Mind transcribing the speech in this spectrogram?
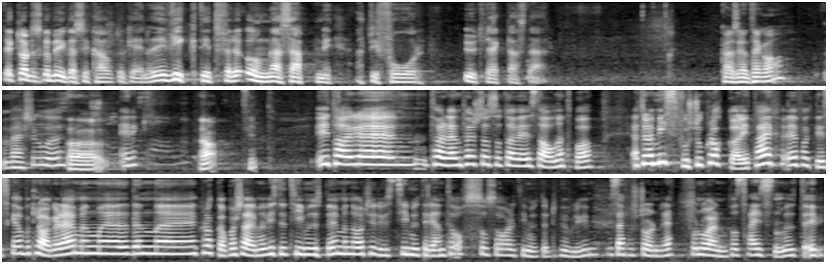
Det är klart det ska byggas i Kautokeino. Det är viktigt för det unga Sápmi att vi får utvecklas där. Kan jeg si en ting òg? Vær så god, Uh, Erik. ja. Vi tar, eh, tar den først, og så tar vi salen etterpå. Jeg tror jeg misforsto klokka litt her. eh, faktisk. Jeg beklager det, men eh, den klokka på skjermen viste ti minutter, men det var tydeligvis ti minutter igjen til oss, og så var det ti minutter til publikum. Hvis jeg forstår den rett, for nå er den på 16 minutter.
